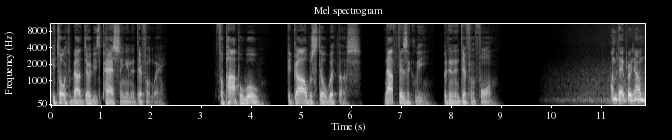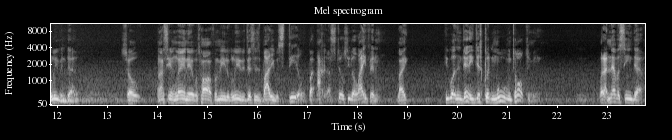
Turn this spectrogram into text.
he talked about Dirty's passing in a different way. For Papa Wu, the God was still with us, not physically, but in a different form. I'm the type of person, I don't believe in death. So when I see him laying there, it was hard for me to believe that just his body was still, but I could still see the life in him. Like, he wasn't dead, he just couldn't move and talk to me. But I never seen death.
